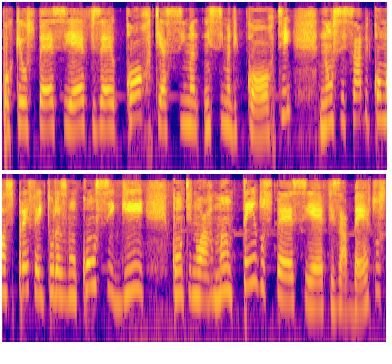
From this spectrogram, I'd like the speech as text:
porque os PSFs é corte acima, em cima de corte. Não se sabe como as prefeituras vão conseguir continuar mantendo os PSFs abertos.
